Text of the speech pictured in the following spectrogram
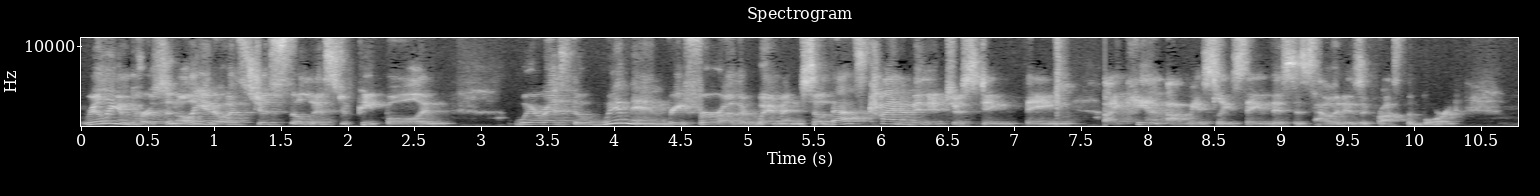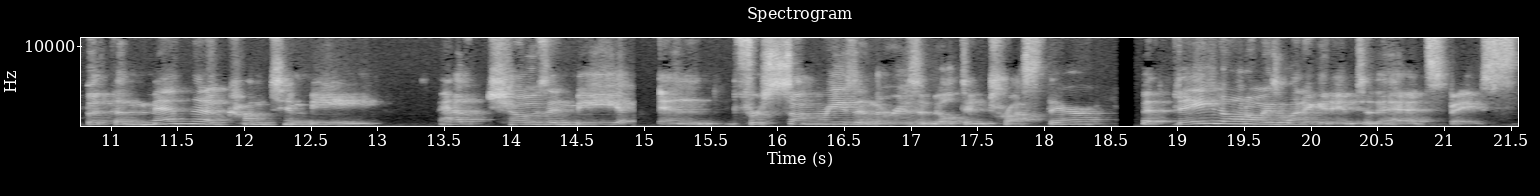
really impersonal. You know, it's just the list of people and whereas the women refer other women. So that's kind of an interesting thing. I can't obviously say this is how it is across the board. But the men that have come to me have chosen me. And for some reason, there is a built in trust there, but they don't always want to get into the head space.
